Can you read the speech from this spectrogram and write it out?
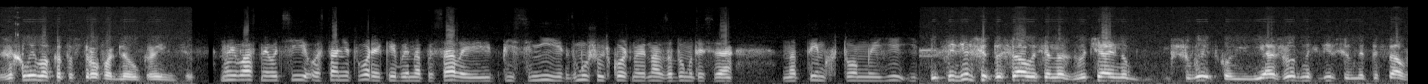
жахлива катастрофа для українців. Ну і власне оці останні твори, які ви написали, і пісні, змушують кожного з нас задуматися над тим, хто ми є, і І ці вірші писалися надзвичайно швидко. Я жодних віршів не писав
